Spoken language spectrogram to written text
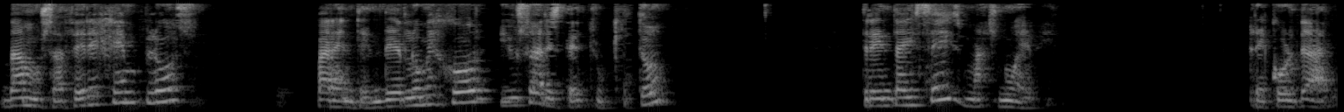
vamos a hacer ejemplos para entenderlo mejor y usar este truquito. 36 más 9. Recordad,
